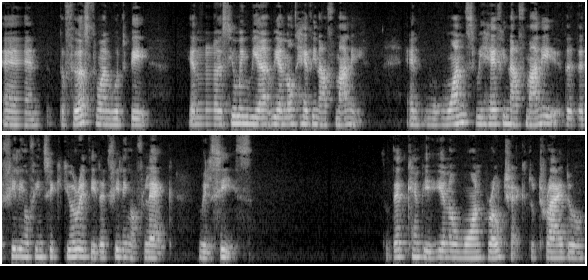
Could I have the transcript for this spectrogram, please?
And the first one would be, you know, assuming we are we are not have enough money and once we have enough money, that, that feeling of insecurity, that feeling of lack will cease. So that can be, you know, one project to try to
